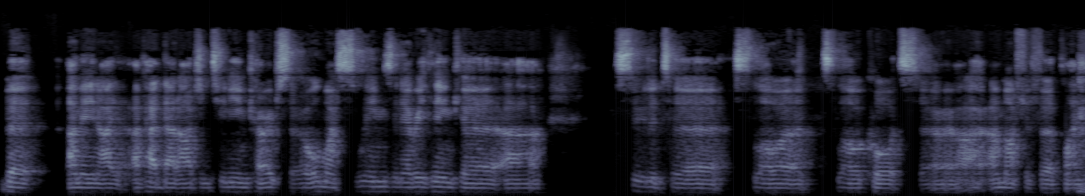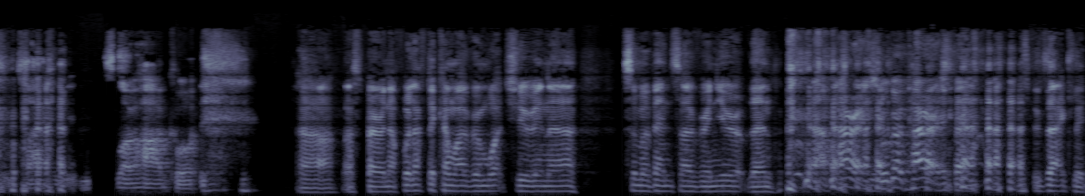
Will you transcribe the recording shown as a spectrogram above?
but I mean, I, I've had that Argentinian coach, so all my swings and everything are uh, suited to slower slower courts. So I, I much prefer playing play in slow hard court. Ah, that's fair enough. We'll have to come over and watch you in uh, some events over in Europe then. Ah, Paris. We'll go Paris then. exactly.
